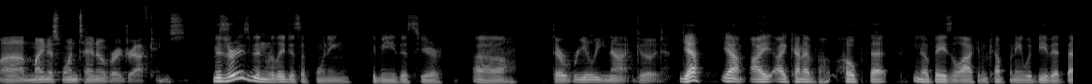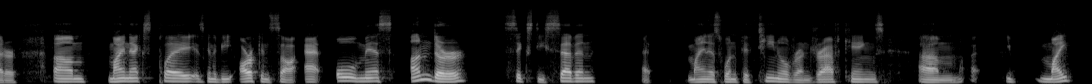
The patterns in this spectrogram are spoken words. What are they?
uh, minus 110 over at DraftKings. Missouri's been really disappointing to me this year. Uh, They're really not good. Yeah, yeah. I, I kind of hope that you know Bazelak and company would be a bit better. Um, my next play is going to be Arkansas at Ole Miss under 67 at minus 115 over on DraftKings. Um, you might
